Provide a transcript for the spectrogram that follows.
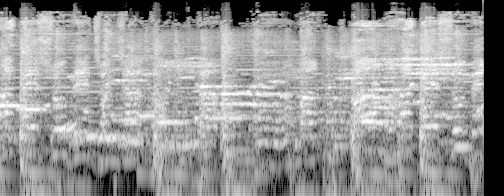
হাতে শোভে ঝঞ্ঝা বাম হাতে শোভে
